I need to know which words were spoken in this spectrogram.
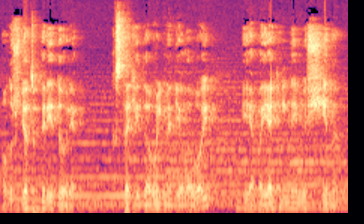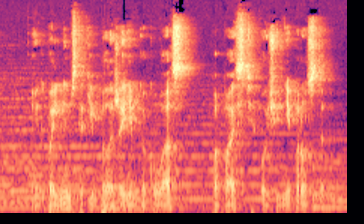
Он ждет в коридоре. Кстати, довольно деловой и обаятельный мужчина. К больным с таким положением, как у вас, попасть очень непросто».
